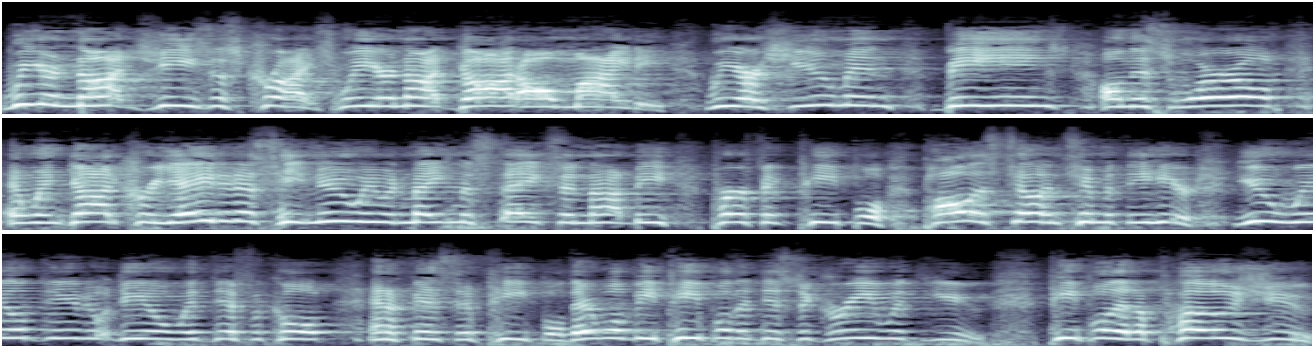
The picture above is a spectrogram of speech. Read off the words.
We are not Jesus Christ. We are not God Almighty. We are human beings on this world. And when God created us, He knew we would make mistakes and not be perfect people. Paul is telling Timothy here, you will deal, with difficult and offensive people. There will be people that disagree with you, people that oppose you,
